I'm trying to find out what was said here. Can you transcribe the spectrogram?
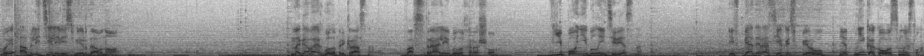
Вы облетели весь мир давно. На Гавайях было прекрасно. В Австралии было хорошо. В Японии было интересно. И в пятый раз ехать в Перу нет никакого смысла.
